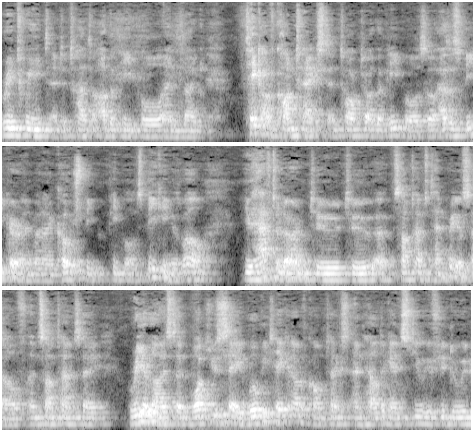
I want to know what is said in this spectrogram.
retweet and to tell to other people and like take out of context and talk to other people. So as a speaker and when I coach people on speaking as well, you have to learn to to uh, sometimes temper yourself and sometimes say realize that what you say will be taken out of context and held against you if you do it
